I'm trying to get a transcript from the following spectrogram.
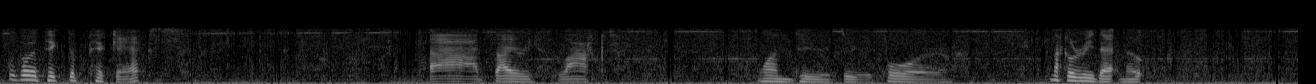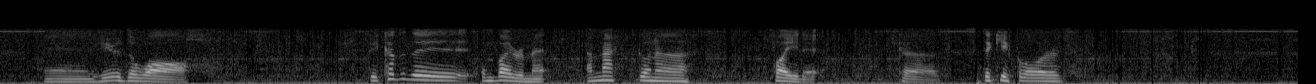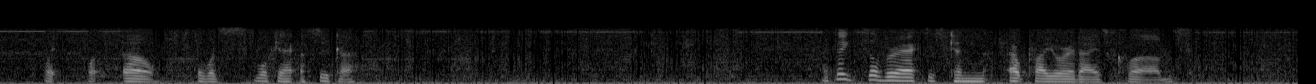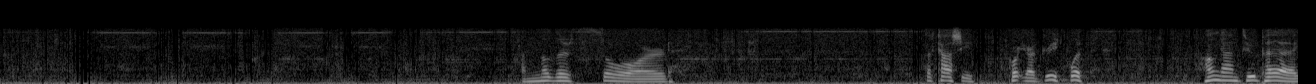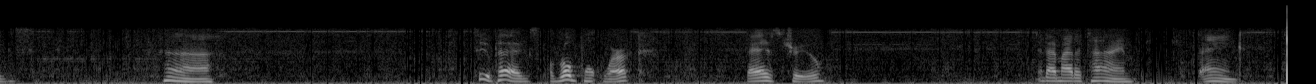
We're going to take the pickaxe. Ah, diary locked. One, two, three, four. I'm not going to read that note. And here's the wall. Because of the environment, I'm not gonna fight it. Cause sticky floors. Wait, what? Oh, it was looking at Asuka. I think silver axes can out-prioritize clubs. Another sword. Takashi, courtyard greased with hung on two pegs. Huh. Two pegs. A rope won't work. That is true. And I'm out of time. Dang.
